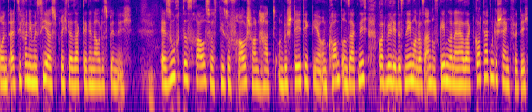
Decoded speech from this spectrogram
Und als sie von dem Messias spricht, da sagt er genau, das bin ich. Er sucht das raus, was diese Frau schon hat und bestätigt ihr und kommt und sagt nicht, Gott will dir das nehmen und was anderes geben, sondern er sagt, Gott hat ein Geschenk für dich.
